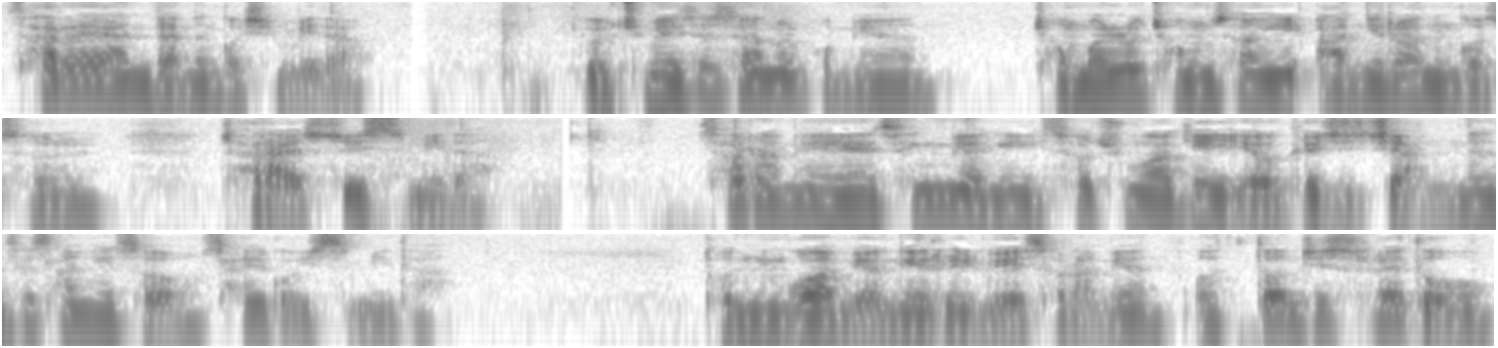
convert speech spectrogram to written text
살아야 한다는 것입니다. 요즘의 세상을 보면 정말로 정상이 아니라는 것을 잘 알 수 있습니다. 사람의 생명이 소중하게 여겨지지 않는 세상에서 살고 있습니다. 돈과 명예를 위해서라면 어떤 짓을 해도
